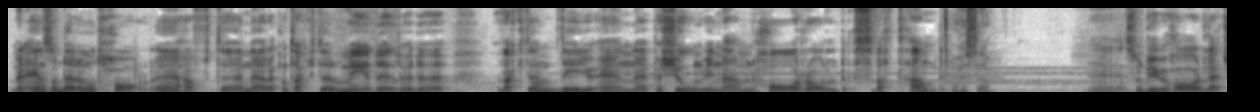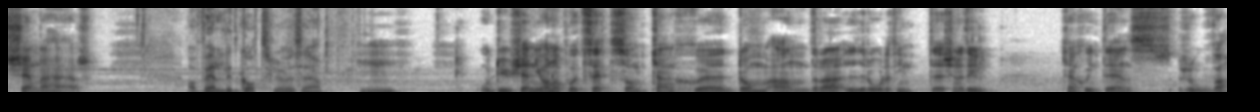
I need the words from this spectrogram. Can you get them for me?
Men en som däremot har eh, haft eh, nära kontakter med eh, Rödvakten det är ju en person vid namn Harold Svarthand. Just det. Som du har lärt känna här. Ja, väldigt gott skulle jag vilja säga. Och du känner ju honom på ett sätt som kanske de andra i rådet inte känner till. Kanske inte ens Rova.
